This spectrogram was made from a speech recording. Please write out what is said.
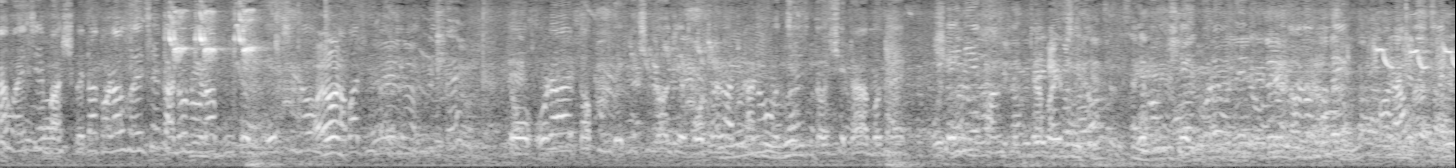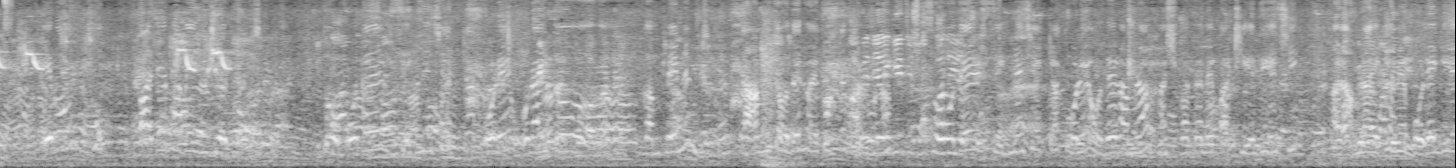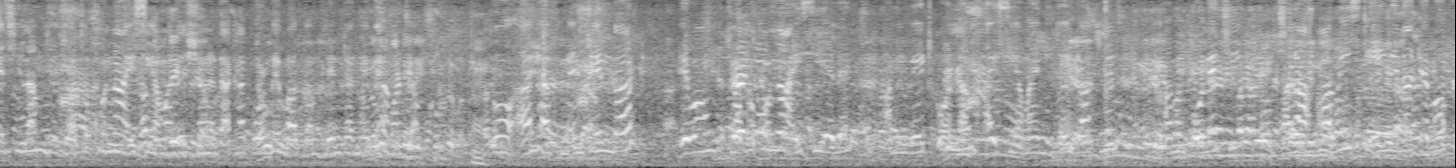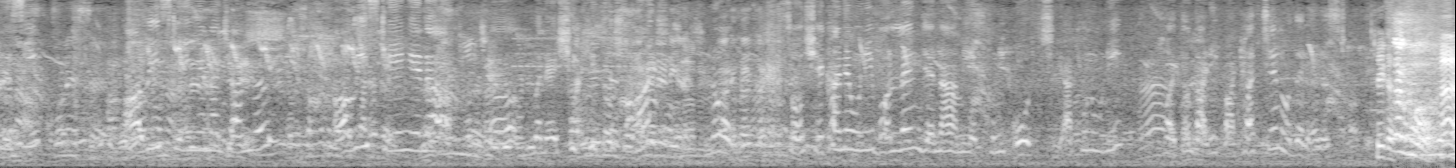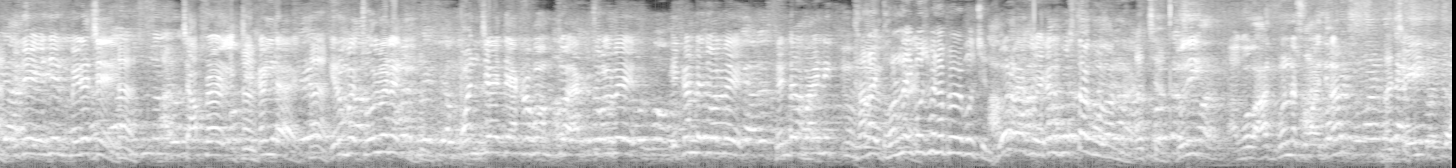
মারা হয়েছে বাঁশপেটা করা হয়েছে, কারণ ওরা বুথে গিয়েছিল তো ওরা তখন দেখেছিল যে ভোটার আটকানো হচ্ছে, তো সেটা বোধহয় সেই নিয়ে কনফ্লিক্টটা হয়েছিল। এবং সেই করে ওদের এবং খুব বাজেভাবে তো ওদের সিগনেচারটা করে ওরাই তো কমপ্লেনেন্ট তা আমি তো ওদের হয়ে করতে পারব So, ওদের সিগনেচারটা করে ওদের আমরা হাসপাতালে পাঠিয়ে দিয়েছি। আর আমরা এখানে বলে গিয়েছিলাম যে যতক্ষণ না আইসি আমাদের সঙ্গে দেখা করবে বা কমপ্লেনটা নেবে আমরা তো আই হ্যাভ মেনটেন দ্যাট এবং যতক্ষণ না আইসি এলেন আমি ওয়েট করলাম। আইসি আমায় নিজেই ডাকলেন। আমি বলেছি আমি staying in a democracy R we staying in a jungle R we staying in a মানে শিক্ষিত সমাজ? নো সো সেখানে উনি বললেন যে না আমি এক্ষুনি করছি। এখন উনি হয়তো গাড়ি পাঠাচ্ছেন ওদের অ্যারেস্ট হবে। ঠিক আছে। এই যে- মেরেছে চাপড়ার এখানটায় এরকম চলবে নাকি? পঞ্চায়েতে একরকম চলবে এখানটা চলবে সেন্ট্রাল বাহিনী থানায় ধর্নায় বসবেন আপনারা বলছেন? এখন, এখানে বসে থাকব না। আচ্ছা। যদি আধ ঘণ্টা সময় দিলাম আচ্ছা।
